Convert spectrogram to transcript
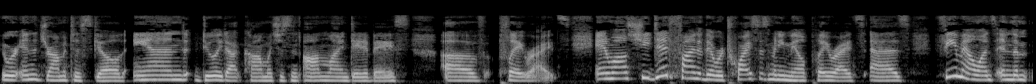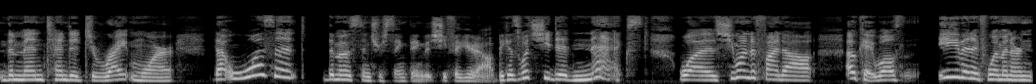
who were in the Dramatists Guild and Doollee.com, which is an online database of playwrights. And while she did find that there were twice as many male playwrights as female ones, and the the men tended to write more, that wasn't the most interesting thing that she figured out because what she did next was she wanted to find out, okay, well, even if women are,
